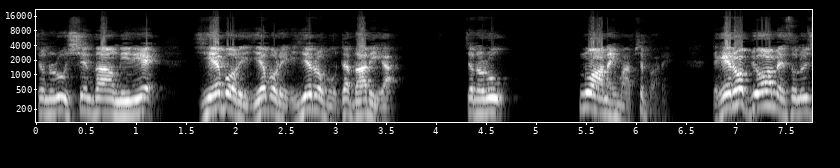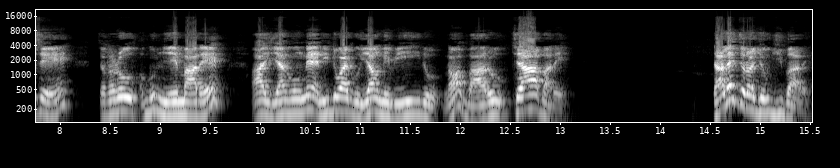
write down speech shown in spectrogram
ကျွန်တော်တို့ရှင်သန်နေတဲ့ ရဲဘော်တွေရဲဘော်တွေအရဲတော်ဘုံတပ်သားတွေကကျွန်တော်တို့နှွာနိုင်မှာဖြစ်ပါတယ်တကယ်တော့ပြောရမယ်ဆိုလို့ရှိရင်ကျွန်တော်တို့အခုမြင်ပါတယ်အာရန်ကုန်နဲ့အနီးတစ်ဝိုက်ကိုရောက်နေပြီလို့နော်ဘာလို့ကြားပါတယ်ဒါလည်းကျွန်တော်ယုံကြည်ပါတယ်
